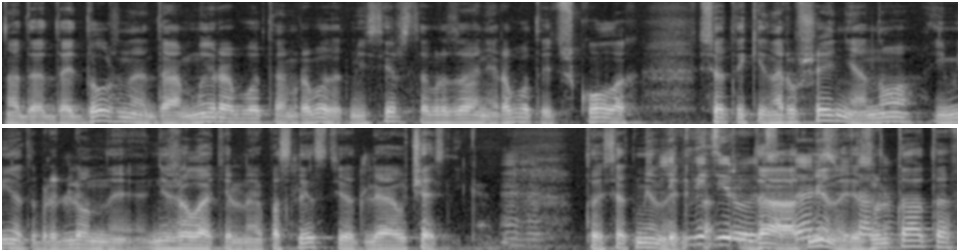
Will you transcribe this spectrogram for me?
надо отдать должное. Да, мы работаем, работает Министерство образования, работает в школах. Все-таки нарушение, оно имеет определенные нежелательные последствия для участника. Угу. То есть отмена, да, да, отмена результатов. результатов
